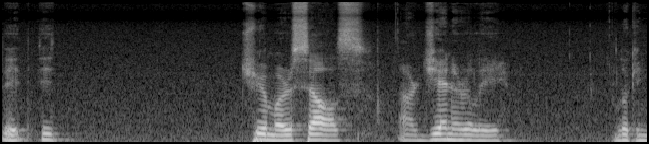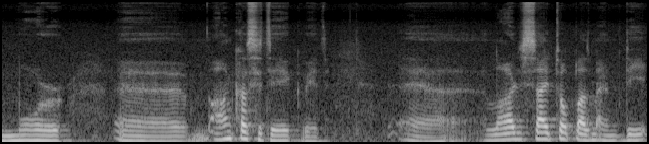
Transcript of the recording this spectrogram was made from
the, the tumor cells are generally looking more uh, oncocytic with uh, large cytoplasm and the,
